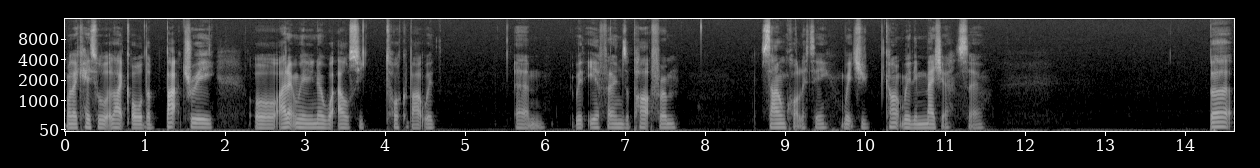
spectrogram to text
or the case will like, or the battery, or I don't really know what else you talk about with um, with earphones apart from sound quality, which you can't really measure. So, but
